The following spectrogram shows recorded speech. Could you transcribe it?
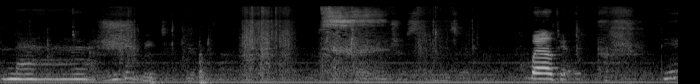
You Mash. don't need to give them that. Very interesting, is it? Well done. Yep.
